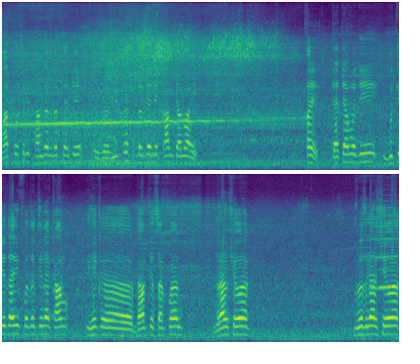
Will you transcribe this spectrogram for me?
मातोश्री खानदान रस्त्याचे निकृष्ट दर्जाचे काम चालू आहे. त्याच्यामध्ये गुत्तेदारी पद्धतीनं काम हे क- गावचे सरपंच ग्रामसेवक रोजगार सेवक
